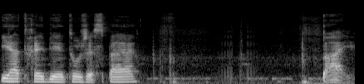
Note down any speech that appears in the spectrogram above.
Et à très bientôt, j'espère. Bye.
